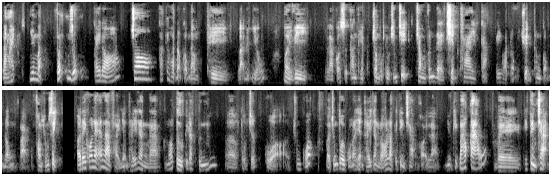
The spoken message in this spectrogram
là mạnh. Nhưng mà vẫn dụng cái đó cho các cái hoạt động cộng đồng thì lại bị yếu. Bởi vì là có sự can thiệp trong mục tiêu chính trị trong vấn đề triển khai các cái hoạt động truyền thông cộng đồng và phòng chống dịch. Ở đây có lẽ là phải nhận thấy rằng là nó từ cái đặc tính uh, tổ chức của Trung Quốc và chúng tôi cũng đã nhận thấy rằng đó là cái tình trạng gọi là những cái báo cáo về cái tình trạng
